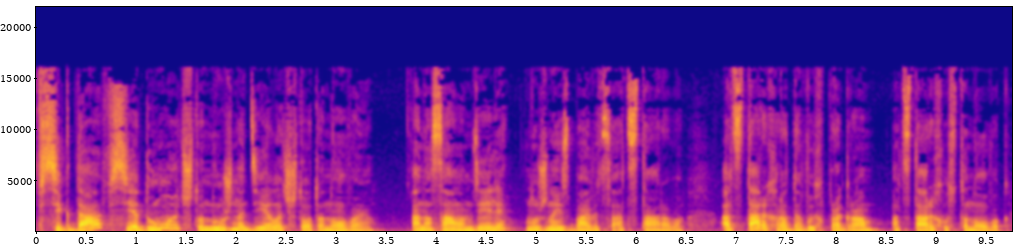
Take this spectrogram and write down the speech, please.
всегда все думают, что нужно делать что-то новое. А на самом деле нужно избавиться от старого, от старых родовых программ, от старых установок,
